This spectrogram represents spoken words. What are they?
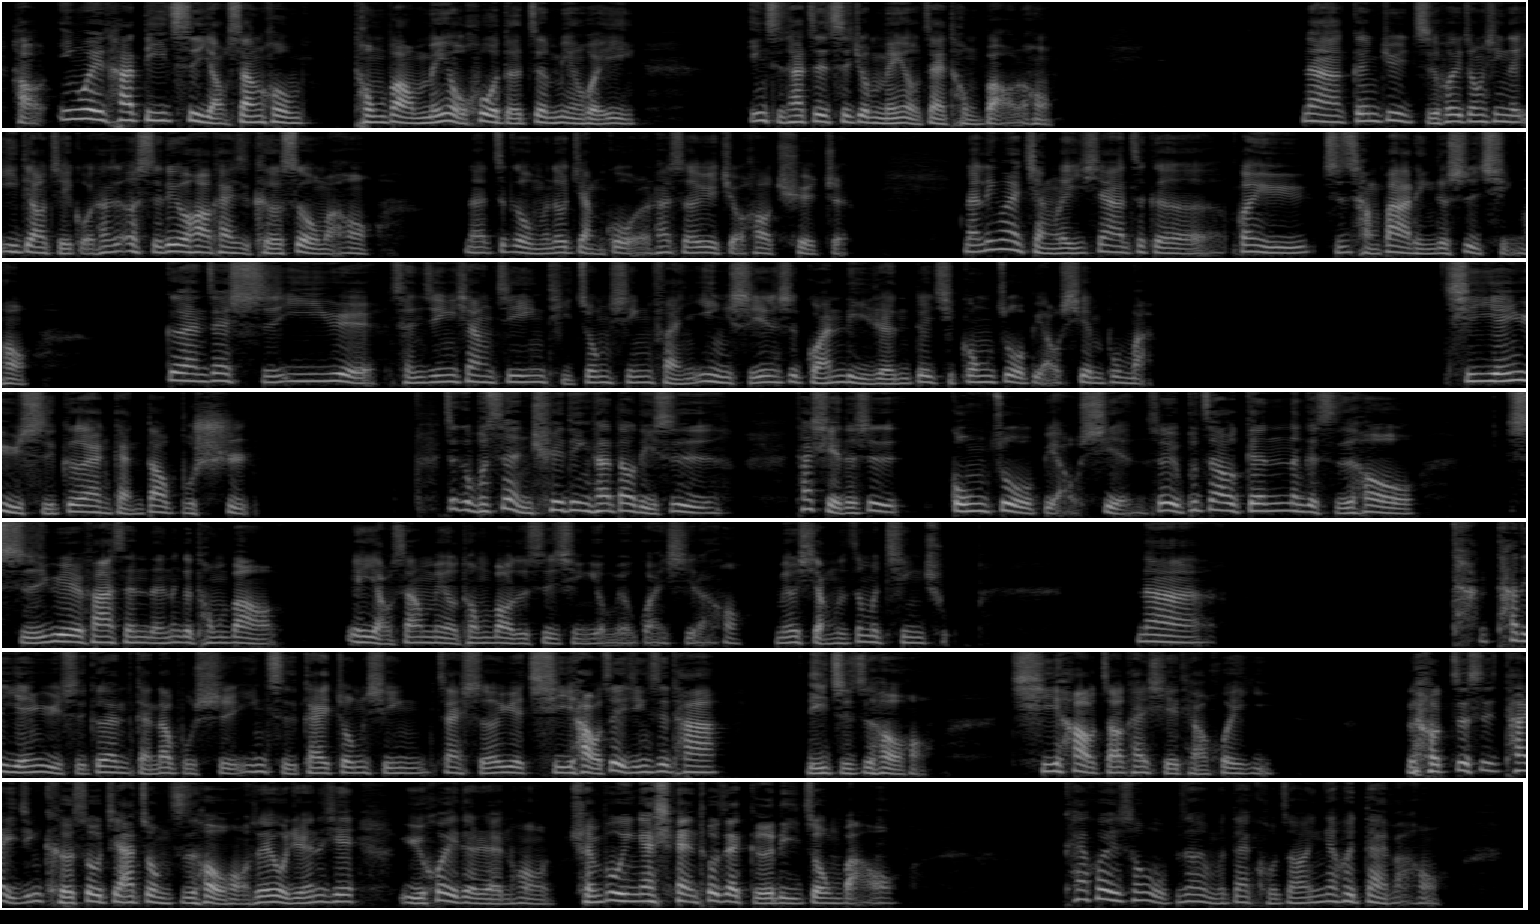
好，因为他第一次咬伤后通报没有获得正面回应，因此他这次就没有再通报了哈。那根据指挥中心的疫调结果，他是二十六号开始咳嗽嘛，哦，那这个我们都讲过了，他十二月九号确诊。那另外讲了一下这个关于职场霸凌的事情，哈。个案在十一月曾经向基因体中心反映，实验室管理人对其工作表现不满，其言语使个案感到不适。这个不是很确定，他到底是他写的是工作表现，所以不知道跟那个时候十月发生的那个通报被咬伤没有通报的事情有没有关系了？哈，没有想的这么清楚。那。他他的言语使个人感到不适，因此该中心在十二月七号，这已经是他离职之后哈，七号召开协调会议，然后这是他已经咳嗽加重之后哈，所以我觉得那些与会的人哈，全部应该现在都在隔离中吧哦。开会的时候我不知道有没有戴口罩，应该会戴吧哦。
